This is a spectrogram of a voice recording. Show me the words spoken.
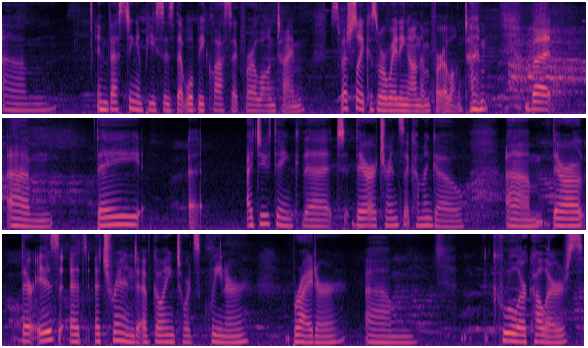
um, investing in pieces that will be classic for a long time, especially because we're waiting on them for a long time. But um, they, uh, I do think that there are trends that come and go. Um, there are there is a, a trend of going towards cleaner, brighter, um, cooler colors,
